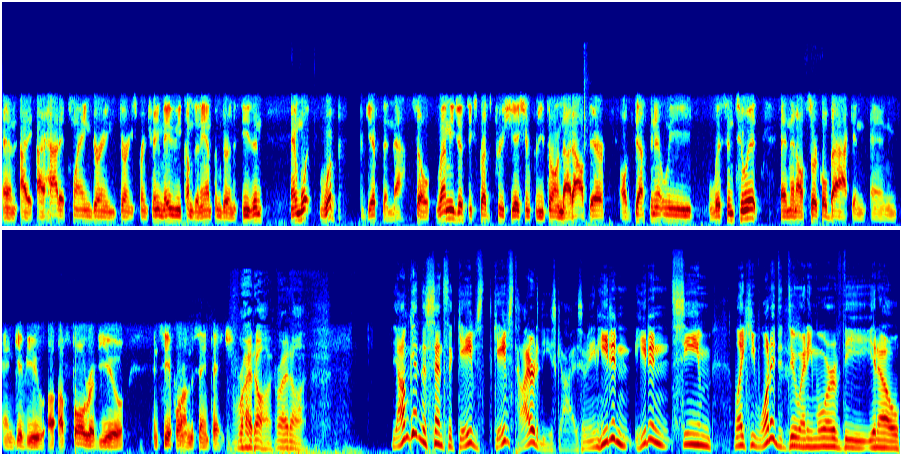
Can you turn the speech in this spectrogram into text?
and I, I had it playing during during spring training. Maybe it becomes an anthem during the season. And what what gift than that? So let me just express appreciation for you throwing that out there. I'll definitely listen to it and then I'll circle back and and and give you a, a full review and see if we're on the same page. Right on, right on. Yeah, I'm getting the sense that Gabe's Gabe's tired of these guys. I mean, he didn't he didn't seem like he wanted to do any more of the you know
